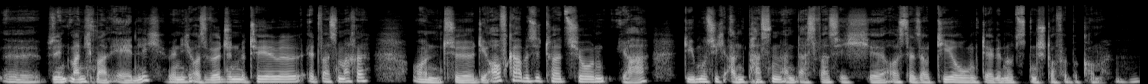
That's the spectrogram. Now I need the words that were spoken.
äh, sind manchmal ähnlich, wenn ich aus Virgin Material etwas mache. Und äh, die Aufgabesituation, ja, die muss ich anpassen an das, was ich äh, aus der Sortierung der genutzten Stoffe bekomme. Mhm.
